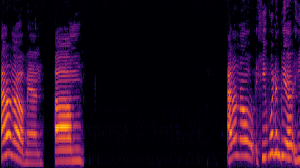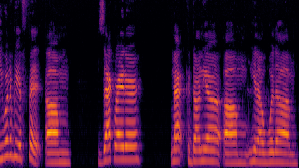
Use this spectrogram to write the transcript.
I don't know, man. Um, I don't know. He wouldn't be a he wouldn't be a fit. Um, Zack Ryder, Matt Cardona, um, you know, would um,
